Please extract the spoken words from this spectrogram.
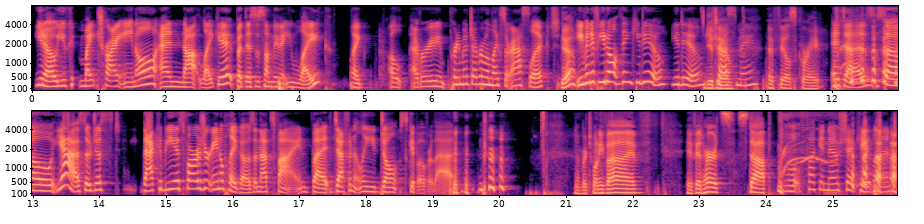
you know, you c- might try anal and not like it, but this is something that you like. Like, every pretty much everyone likes their ass licked. Yeah. Even if you don't think you do, you do. You do. Trust me. It feels great. It does. so, yeah. So, just that could be as far as your anal play goes, and that's fine. But definitely don't skip over that. Number 25. If it hurts, stop. well, fucking no shit, Caitlin.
